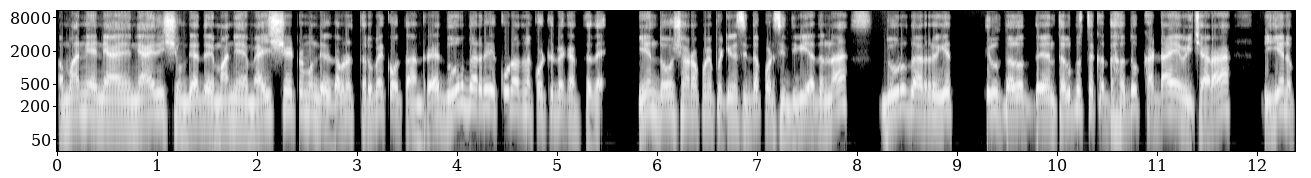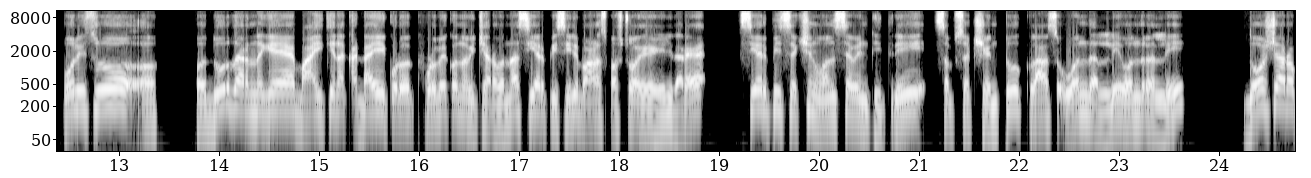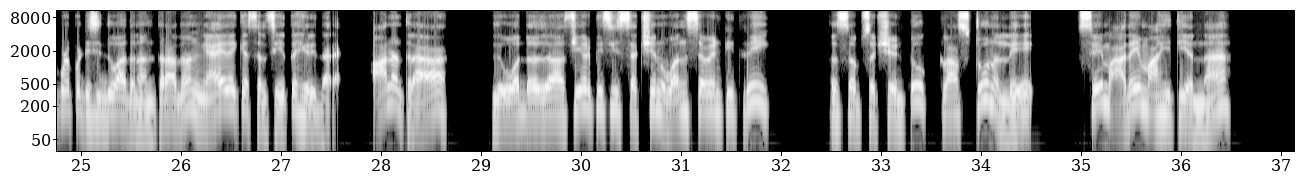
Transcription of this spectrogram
ಮಾನ್ಯ ನ್ಯಾಯ ನ್ಯಾಯಾಧೀಶ ಮುಂದೆ, ಅದೇ ಮಾನ್ಯ ಮ್ಯಾಜಿಸ್ಟ್ರೇಟ್ ಮುಂದೆ ಗಮನ ತರಬೇಕು ಅಂತ ಅಂದ್ರೆ ದೂರದಾರರಿಗೆ ಕೂಡ ಅದನ್ನ ಕೊಟ್ಟಿರ್ಬೇಕಾಗ್ತದೆ. ಏನ್ ದೋಷಾರೋಪಣೆ ಪಟ್ಟಿನ ಸಿದ್ಧಪಡಿಸಿದ್ವಿ ಅದನ್ನ ದೂರುದಾರರಿಗೆ ತಿಳ್ ತಲು- ತಲುಪಿಸ್ತಕ್ಕಂತಹದ್ದು ಕಡ್ಡಾಯ ವಿಚಾರ. ಈಗೇನು ಪೊಲೀಸರು ದೂರದಾರನಿಗೆ ಮಾಹಿತಿನ ಕಡ್ಡಾಯ ಕೊಡ, ಕೊಡಬೇಕು ಅನ್ನೋ ವಿಚಾರವನ್ನ ಸಿಆರ್ ಪಿ ಸಿಲಿ ಬಹಳ ಸ್ಪಷ್ಟವಾಗಿ ಹೇಳಿದ್ದಾರೆ. CR P section one seventy three sub section two clause ಒಂದಲ್ಲಿ, ಒಂದರಲ್ಲಿ ದೋಷಾರೋಪಣೆ ಪಟ್ಟಿ ಸಿದ್ಧವಾದ ನಂತರ ಅದನ್ನು ನ್ಯಾಯಾಲಯಕ್ಕೆ ಸಲ್ಲಿಸಿ ಅಂತ ಹೇಳಿದ್ದಾರೆ. ಆ ನಂತರ C R P C section one seventy three sub section two clause two ನಲ್ಲಿ ಸೇಮ್ ಅದೇ ಮಾಹಿತಿಯನ್ನ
